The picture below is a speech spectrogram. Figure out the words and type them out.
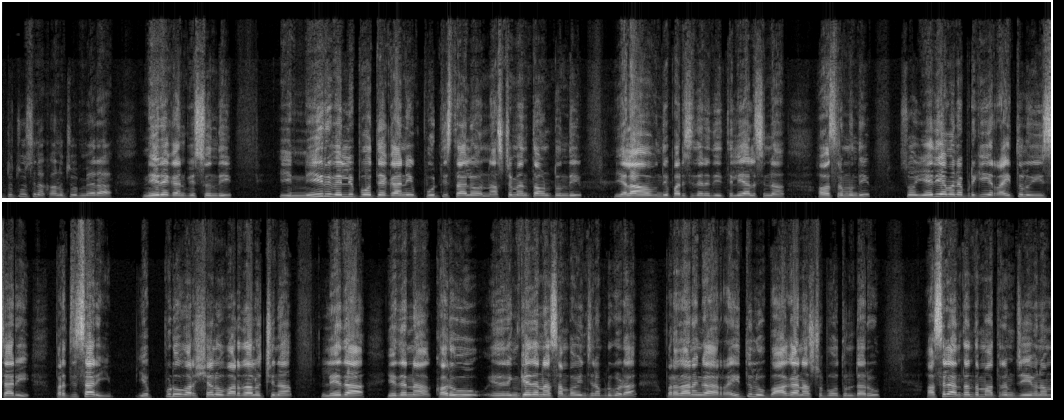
ఎటు చూసినా కనుచూపు మేర నీరే కనిపిస్తుంది. ఈ నీరు వెళ్ళిపోతే కానీ పూర్తి స్థాయిలో నష్టం ఎంత ఉంటుంది? ఎలా ఉంది పరిస్థితి అనేది తెలియాల్సిన అవసరం ఉంది. సో ఏది ఏమైనప్పటికీ రైతులు ఈసారి ప్రతిసారి ఎప్పుడు వర్షాలు వరదలు వచ్చినా లేదా ఏదైనా కరువు ఏదైనా ఇంకేదైనా సంభవించినప్పుడు కూడా ప్రధానంగా రైతులు బాగా నష్టపోతుంటారు. అసలే అంతంత మాత్రం జీవనం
